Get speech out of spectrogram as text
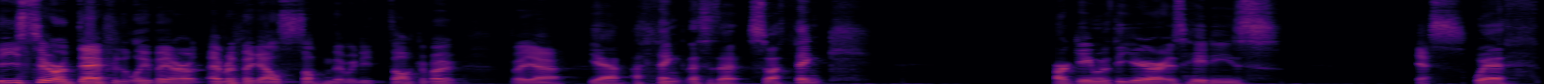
these two are definitely there. Everything else is something that we need to talk about. But yeah, Yeah, I think this is it. So I think our game of the year is Hades. yes, with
